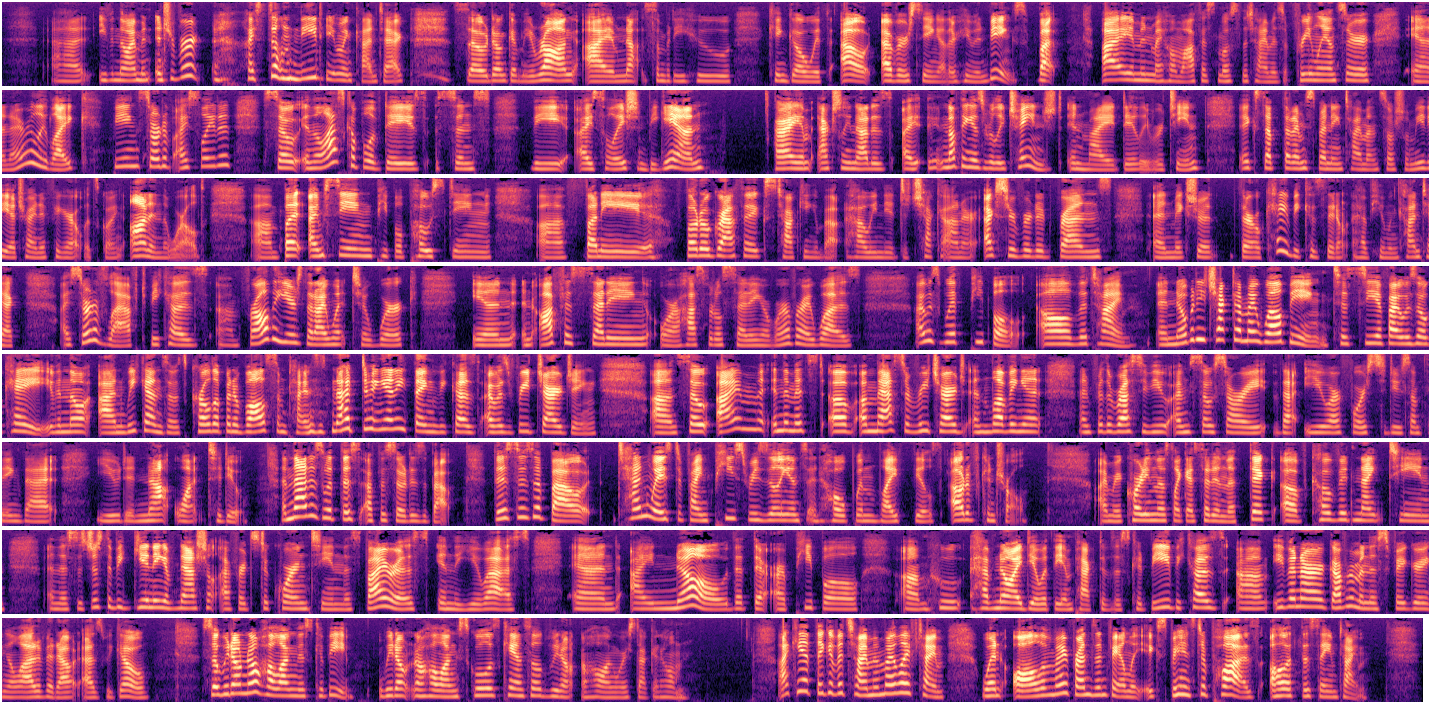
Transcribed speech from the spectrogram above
Uh, even though I'm an introvert, I still need human contact. So don't get me wrong, I am not somebody who can go without ever seeing other human beings. But I am in my home office most of the time as a freelancer, and I really like being sort of isolated. So, in the last couple of days since the isolation began, I am actually not as I nothing has really changed in my daily routine except that I'm spending time on social media trying to figure out what's going on in the world. Um, but I'm seeing people posting uh, funny photographics talking about how we need to check on our extroverted friends and make sure they're okay because they don't have human contact. I sort of laughed because um, for all the years that I went to work in an office setting or a hospital setting or wherever I was, I was with people all the time and nobody checked on my well being to see if I was okay, even though on weekends I was curled up in a ball sometimes, not doing anything because I was recharging. Uh, so I'm in the midst of a massive recharge and loving it. And for the rest of you, I'm so sorry that you are forced to do something that you did not want to do. And that is what this episode is about. This is about 10 ways to find peace, resilience, and hope when life feels out of control. I'm recording this, like I said, in the thick of COVID 19, and this is just the beginning of national efforts to quarantine this virus in the US. And I know that there are people um, who have no idea what the impact of this could be because um, even our government is figuring a lot of it out as we go. So we don't know how long this could be. We don't know how long school is canceled. We don't know how long we're stuck at home. I can't think of a time in my lifetime when all of my friends and family experienced a pause all at the same time.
